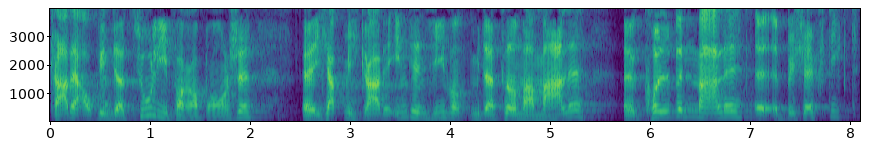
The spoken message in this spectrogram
gerade auch in der Zuliefererbranche. Äh, ich habe mich gerade intensiver mit der Firma Mahle äh, Kolbenmale äh, beschäftigt,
